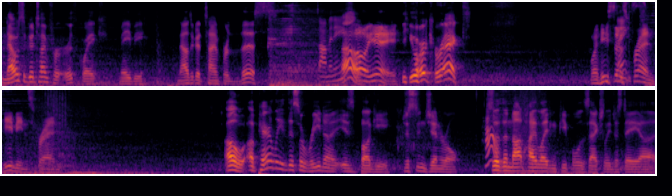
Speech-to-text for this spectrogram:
Now is a good time for earthquake. Maybe. Now's a good time for this. Dominate? Oh, Oh yay! you are correct. When he says Nice. friend, he means friend. Oh, apparently this arena is buggy, just in general. How? So the not highlighting people is actually just a uh,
